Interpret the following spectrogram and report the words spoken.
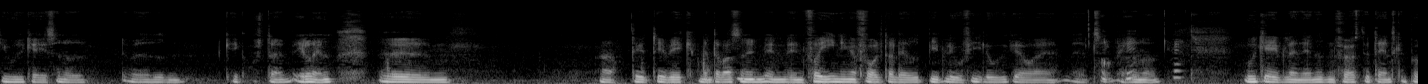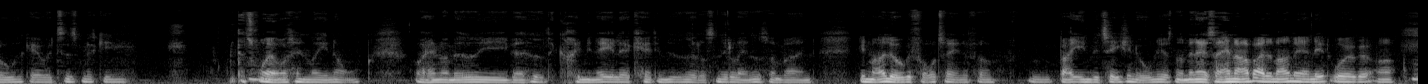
de udgav sådan noget, hvad hed den, kan ikke huske, der er et eller andet. Øh, Ja, det, det er væk, men der var sådan en, en, en forening af folk, der lavede bibliofile udgaver af, af ting Okay, og sådan noget. Udgav blandt andet den første danske bogudgave af Tidsmaskinen. Der tror jeg også, han var inde over. Og han var med i, hvad hed det, Kriminale Akademiet, eller sådan et eller andet, som var en, en meget lukket foretagende for by invitation only og sådan noget. Men altså, han arbejdede meget med at netværke og, Mm.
